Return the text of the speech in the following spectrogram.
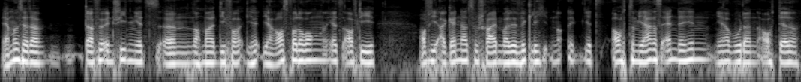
wir haben uns ja da, dafür entschieden, jetzt ähm, nochmal die, die, die Herausforderungen jetzt auf die, auf die Agenda zu schreiben, weil wir wirklich jetzt auch zum Jahresende hin, ja, wo dann auch der,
